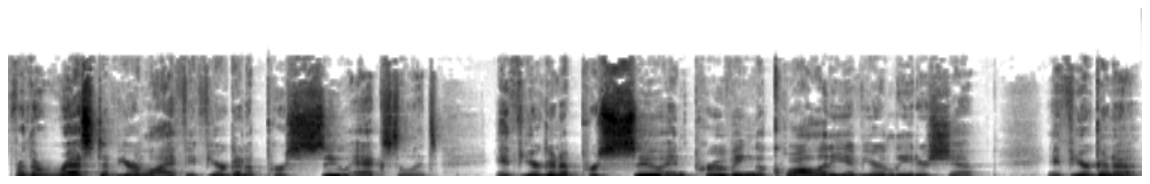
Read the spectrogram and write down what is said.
for the rest of your life if you're going to pursue excellence if you're going to pursue improving the quality of your leadership, if you're going to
